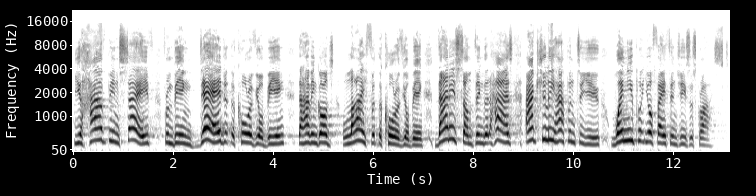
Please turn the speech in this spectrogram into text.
You have been saved from being dead at the core of your being to having God's life at the core of your being. That is something that has actually happened to you when you put your faith in Jesus Christ.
